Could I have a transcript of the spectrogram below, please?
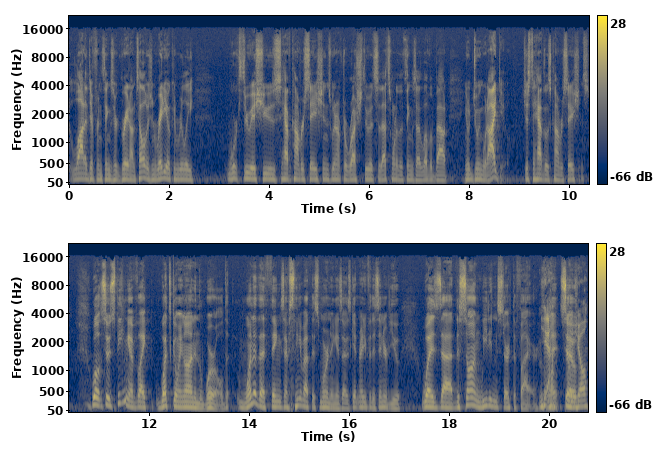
a lot of different things are great on television. Radio can really work through issues, have conversations. We don't have to rush through it. So that's one of the things I love about you know doing what I do, just to have those conversations. Well, so speaking of like what's going on in the world, one of the things I was thinking about this morning as I was getting ready for this interview was uh, the song "We Didn't Start the Fire." Yeah, right? So Joel.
